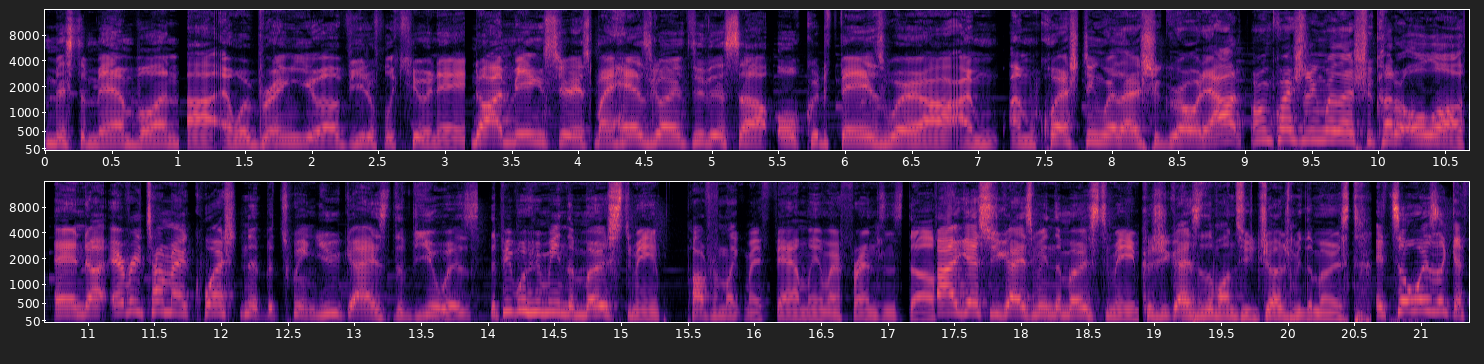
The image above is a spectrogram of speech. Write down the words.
Mr. Manbun, uh, and we're bringing you a beautiful Q&A. No, I'm being serious. My hair's going through this uh, awkward phase where uh, I'm I'm questioning whether I should grow it out or I'm questioning whether I should cut it all off. And uh, every time I question it between you guys, the viewers, the people who mean the most to me, apart from like my family and my friends and stuff, I guess you guys mean the most to me because you guys are the ones who judge me the most. It's always always like a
